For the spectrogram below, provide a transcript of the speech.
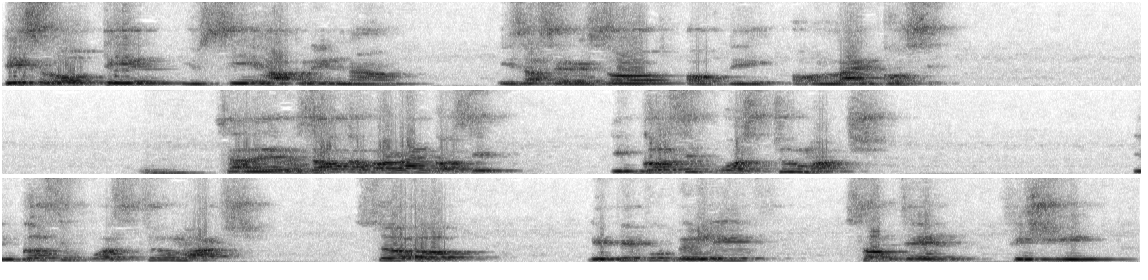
this whole thing you see happening now is as a result of the online gossip. So as a result of online gossip, the gossip was too much. The gossip was too much, so the people believe something fishy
